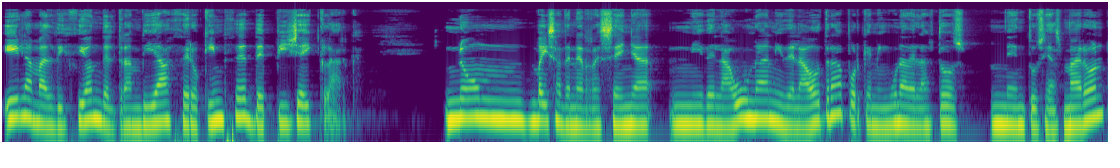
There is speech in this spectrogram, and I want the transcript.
y La maldición del tranvía 015 de PJ Clark. No vais a tener reseña ni de la una ni de la otra porque ninguna de las dos me entusiasmaron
